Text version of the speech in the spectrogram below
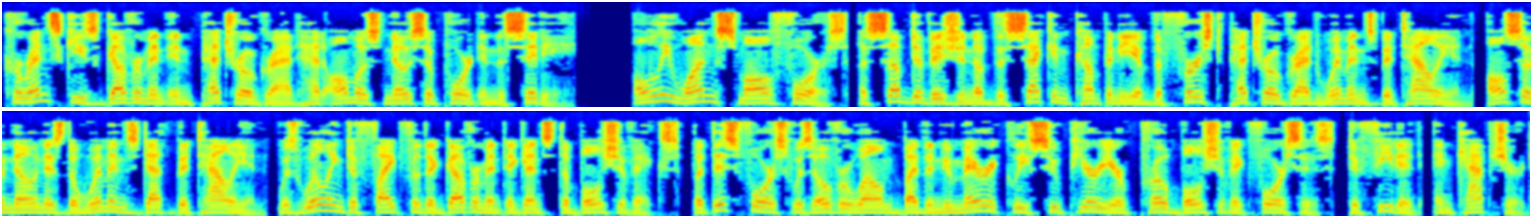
Kerensky's government in Petrograd had almost no support in the city. Only one small force, a subdivision of the 2nd Company of the 1st Petrograd Women's Battalion, also known as the Women's Death Battalion, was willing to fight for the government against the Bolsheviks, but this force was overwhelmed by the numerically superior pro-Bolshevik forces, defeated, and captured.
